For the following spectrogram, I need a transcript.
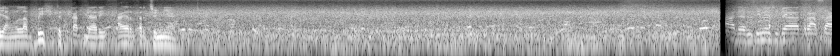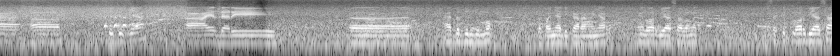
yang lebih dekat dari air terjunnya. Dan di sini sudah terasa eh, sejuknya eh, air dari eh, air terjun Jumok tepatnya di Karanganyar. Ini luar biasa banget sakit luar biasa.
